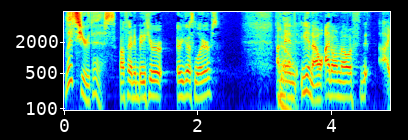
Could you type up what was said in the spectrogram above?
Let's hear this. If anybody here, are you guys lawyers? I mean, you know, I don't know if I,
